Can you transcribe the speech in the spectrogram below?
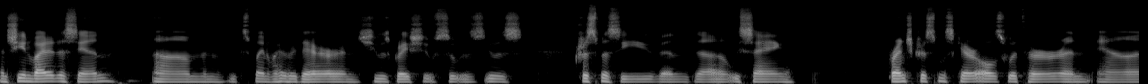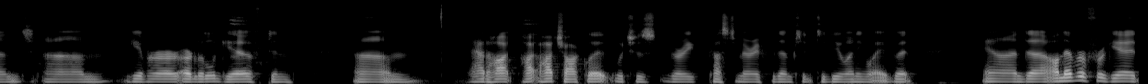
And she invited us in, um, and we explained why we were there, and she was gracious. It was it was Christmas Eve, and uh, we sang French Christmas carols with her, and and um, gave her our, our, little gift, and um, had hot hot hot chocolate, which is very customary for them to to do anyway. But and uh, I'll never forget,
